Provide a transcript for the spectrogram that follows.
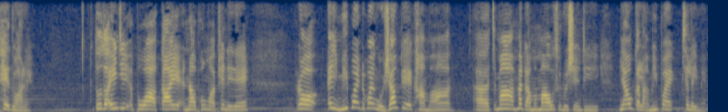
ထည့်သွားတယ်။တိုးတော့အင်ဂျီအပိုကကားရဲ့အနောက်ဖုံးမှာဖြစ်နေတယ်။အဲ့တော့အဲ့မီးပွိုင်းတစ်ပွိုင်းကိုရောက်တဲ့အခါမှာအာကျွန်မအမှတ်တာမမဟုတ်ဆိုလို့ရှိရင်ဒီမြောက်ကလာမီးပွိုင်းဖြစ်လိမ့်မယ်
